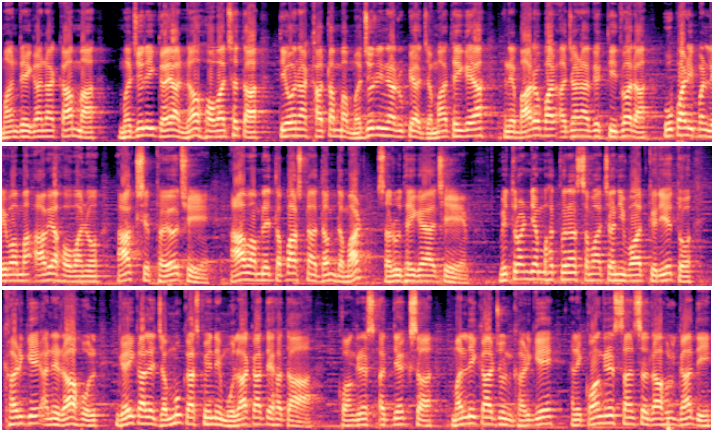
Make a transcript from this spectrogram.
મનરેગાના કામમાં મજૂરી ગયા ન હોવા છતાં તેઓના ખાતામાં મજૂરીના રૂપિયા જમા થઈ ગયા અને બારોબાર અજાણા વ્યક્તિ દ્વારા ઉપાડી પણ લેવામાં આવ્યા હોવાનો આક્ષેપ થયો છે. આ મામલે તપાસના ધમધમાટ શરૂ થઈ ગયા છે. મિત્રો, અન્ય મહત્વના સમાચારની વાત કરીએ તો ખડગે અને રાહુલ ગઈકાલે જમ્મુ કાશ્મીરની મુલાકાતે હતા. કોંગ્રેસ અધ્યક્ષ મલ્લિકાર્જુન ખડગે અને કોંગ્રેસ સાંસદ રાહુલ ગાંધી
